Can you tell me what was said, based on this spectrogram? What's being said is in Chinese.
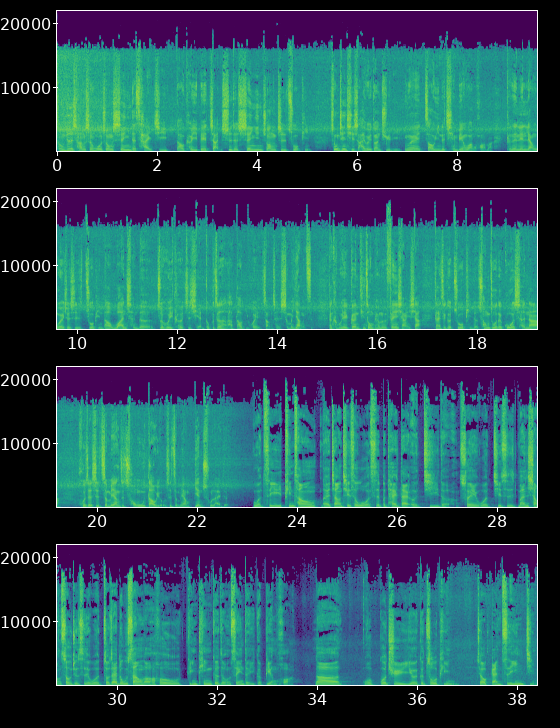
从日常生活中声音的采集到可以被展示的声音装置作品，中间其实还有一段距离，因为噪音的千变万化嘛，可能连两位就是作品到完成的最后一刻之前都不知道它到底会长成什么样子。那可不可以跟听众朋友们分享一下，在这个作品的创作的过程啊，或者是怎么样子从无到有是怎么样变出来的？我自己平常来讲，其实我是不太戴耳机的，所以我其实蛮享受，就是我走在路上，然后聆听各种声音的一个变化。那我过去有一个作品叫《感知音景》，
